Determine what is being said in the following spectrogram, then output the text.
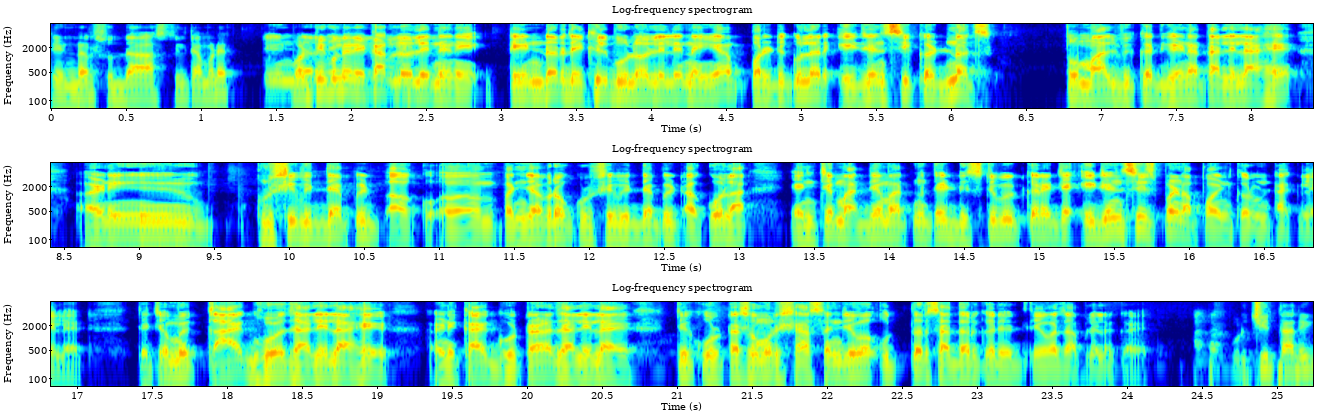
टेंडर सुद्धा असतील त्यामुळे पर्टिक्युलर एका बोलवलेले नाही. टेंडर देखील बोलवलेले नाही आहे पर्टिक्युलर एजन्सीकडनंच तो माल विकत घेण्यात आलेला आहे. आणि कृषी विद्यापीठ अको- पंजाबराव कृषी विद्यापीठ अकोला यांच्या माध्यमातून ते डिस्ट्रीब्यूट करायच्या एजन्सीज पण अपॉइंट करून टाकलेल्या आहेत. त्याच्यामुळे काय घोळ झालेला आहे आणि काय घोटाळा झालेला आहे ते कोर्टासमोर शासन जेव्हा उत्तर सादर करेल तेव्हाच आपल्याला कळेल. आता पुढची तारीख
